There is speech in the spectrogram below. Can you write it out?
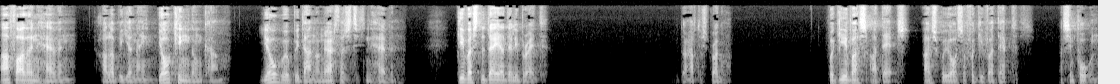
Our Father in heaven, hallowed be your name. Your kingdom come. Your will be done on earth as it is in heaven. Give us today our daily bread. We don't have to struggle. Forgive us our debts as we also forgive our debtors. That's important.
